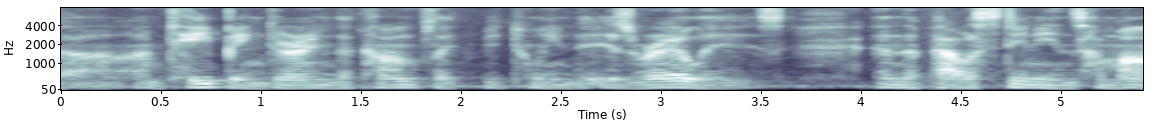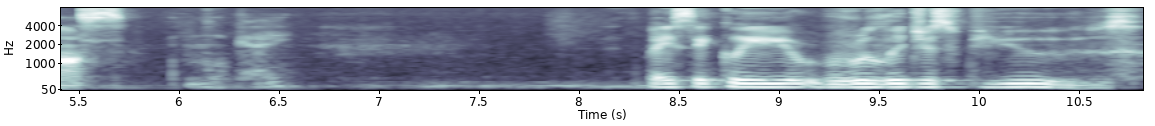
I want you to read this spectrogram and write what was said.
uh, I'm taping during the conflict between the Israelis and the Palestinians, Hamas. Okay? Basically, religious views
